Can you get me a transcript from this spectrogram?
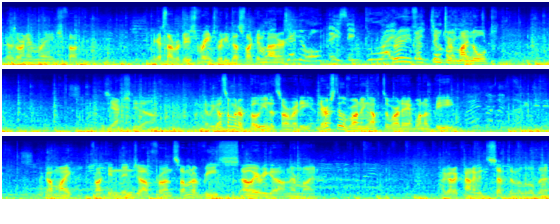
You guys aren't in range, fuck. I guess that reduced range really does fucking matter. General is in great Grave danger, danger, my lord. Is he actually though? We got some of their bow units already. They're still running up to where they want to be. I got my fucking ninja up front, so I'm gonna re- Oh, here we go. Never mind. I gotta kind of intercept them a little bit.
